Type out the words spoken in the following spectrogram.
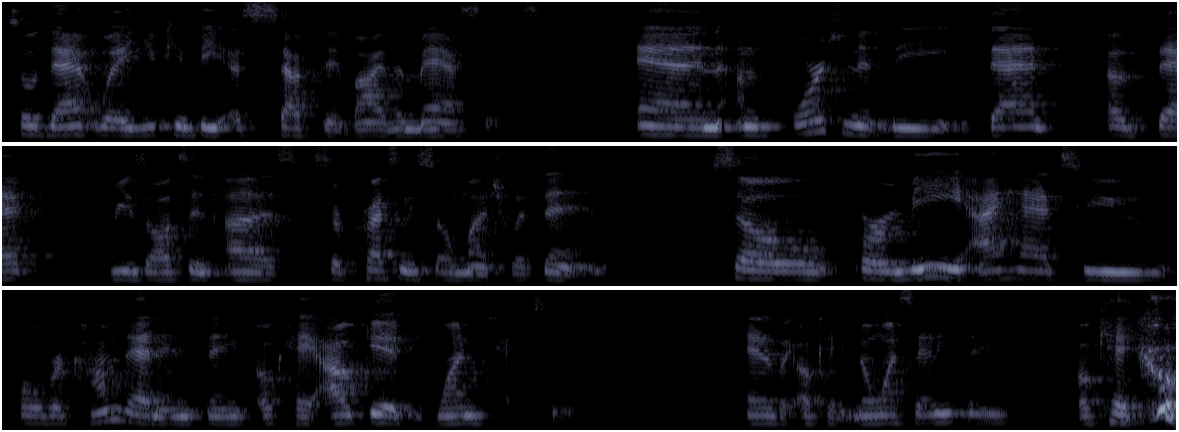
so that way you can be accepted by the masses. And unfortunately that uh, that results in us suppressing so much within so for me, I had to overcome that and think, okay, I'll get one tattoo. And it's like, okay, no one said anything. Okay, cool.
